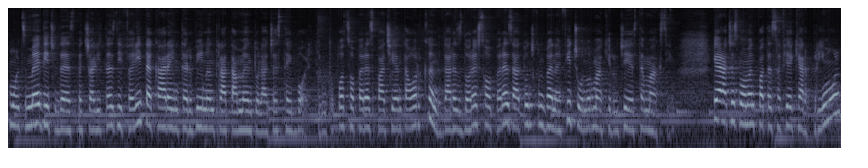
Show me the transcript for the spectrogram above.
mulți medici de specialități diferite care intervin în tratamentul acestei boli. Tu poți să operezi pacienta oricând, dar îți dorești să operezi atunci când beneficiul în urma chirurgiei este maxim. Iar acest moment poate să fie chiar primul,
